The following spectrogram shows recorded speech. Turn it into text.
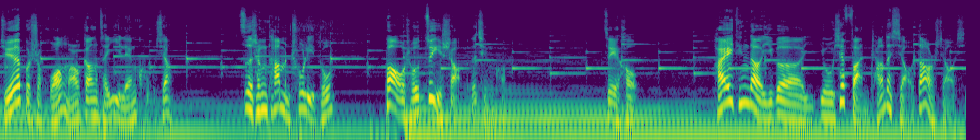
绝不是黄毛刚才一脸苦相，自称他们出力多，报酬最少的情况。最后，还听到一个有些反常的小道消息，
